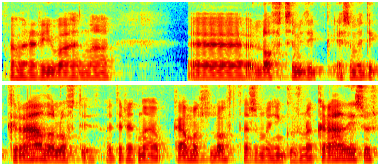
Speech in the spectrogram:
Það var að vera að rífa hérna uh, loft sem heitir, sem heitir graðaloftið. Þetta er hérna gamall loft þar sem hingur svona graðísur.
